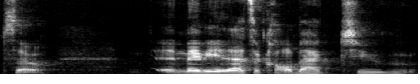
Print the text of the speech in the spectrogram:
So Uh, maybe that's a callback to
